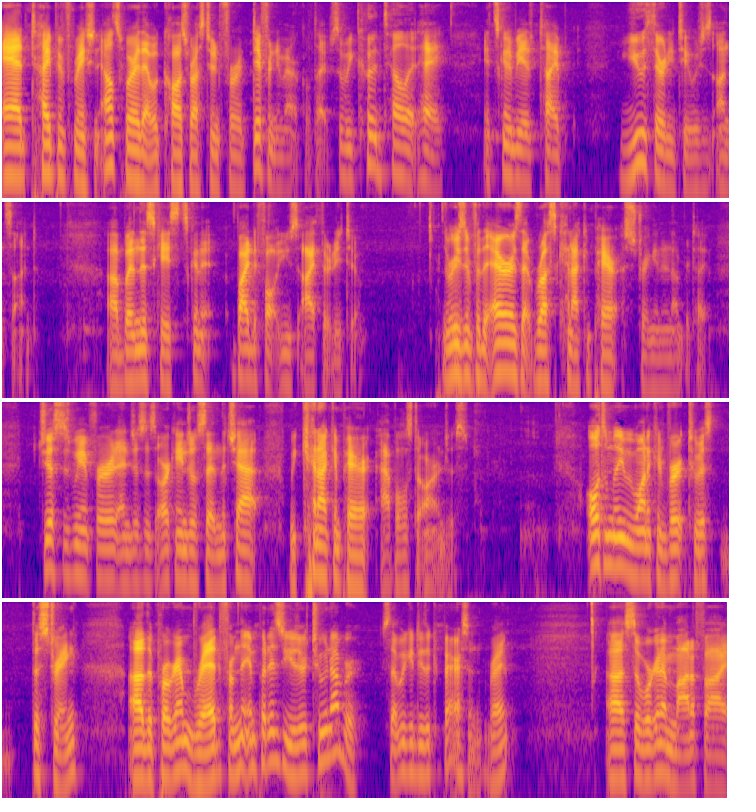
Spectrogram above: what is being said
add type information elsewhere that would cause Rust to infer a different numerical type. So we could tell it, hey, it's going to be a type U32, which is unsigned. Uh, but in this case, it's going to, by default, use I32. The reason for the error is that Rust cannot compare a string and a number type. Just as we inferred, and just as Archangel said in the chat, we cannot compare apples to oranges. Ultimately, we want to convert to a, the string uh, the program read from the input as user to a number so that we could do the comparison, right? Uh, so we're going to modify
